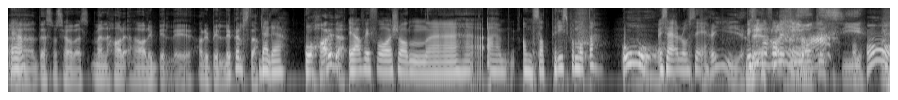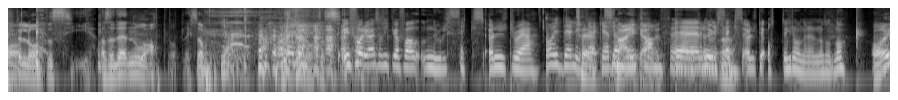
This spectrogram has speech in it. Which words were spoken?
eh, Ja. Det synes jeg høres. Men har har de billig, har de billig pils, da? Det er det. Å, har de det? Ja, vi får sånn uh, ansattpris, på en måte. Oh, Hvis jeg har lov å si. hei. Hvis Det har ikke lov til å si. Det er lov til å si. Altså, det er noe attåt, liksom. Ja. Det er lov til å si. I forrige gang så fikk vi i hvert fall 06-øl, tror jeg. Oi, det liker jeg ikke. Den blir tam før Eh, rekker å drikke. 06-øl til 80 kroner eller noe sånt. Nå. Oi,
